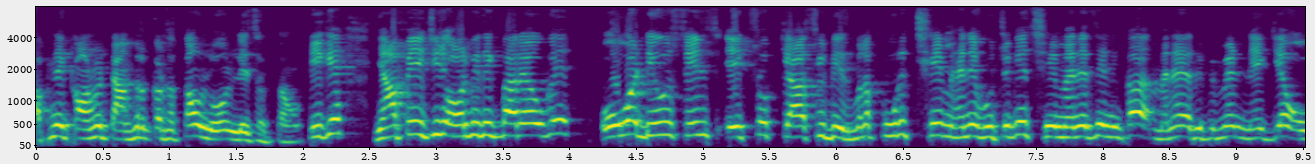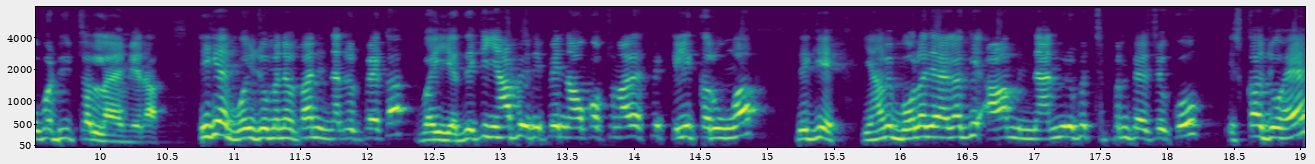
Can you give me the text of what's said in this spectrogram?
अपने अकाउंट में ट्रांसफ़र कर सकता हूँ लोन ले सकता हूँ, ठीक है? यहाँ पे एक चीज़ और भी देख पा रहे होगे। ओवर ड्यू सिंस एक सौ डेज़ मतलब पूरे छह महीने हो चुके हैं। छह महीने से इनका मैंने रिपेमेंट नहीं किया ओवर ड्यू चल रहा है मेरा, ठीक है? वही जो मैंने बताया, निन्यानवे रुपए का, वही है। देखिए, यहाँ पे रिपे नाउ का ऑप्शन आ रहा है, इस पर क्लिक करूँगा। देखिए, यहाँ पे बोला जाएगा कि आप निन्यानवे रुपए छप्पन पैसे को इसका जो है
